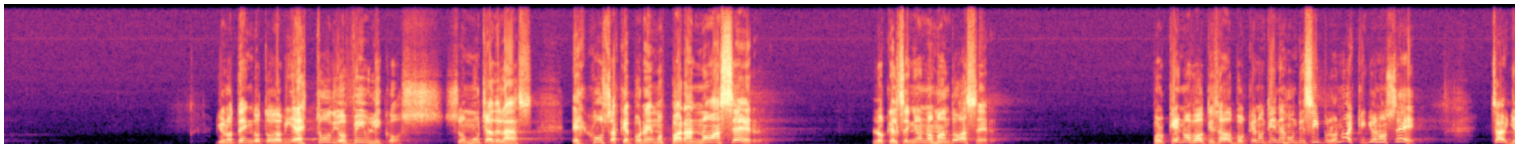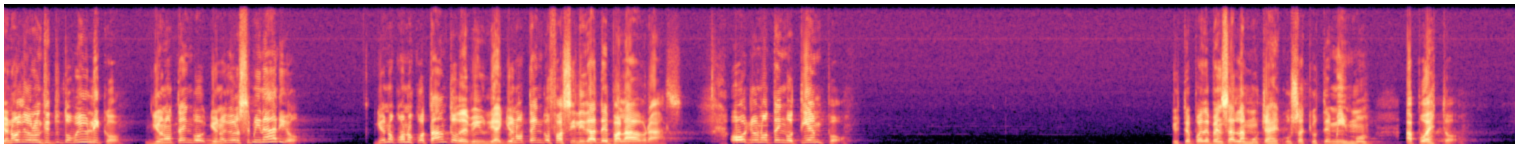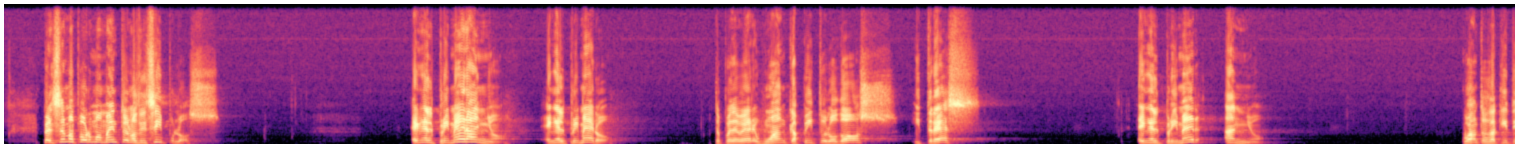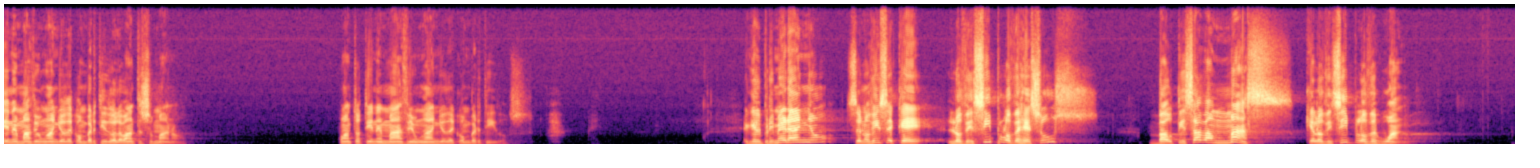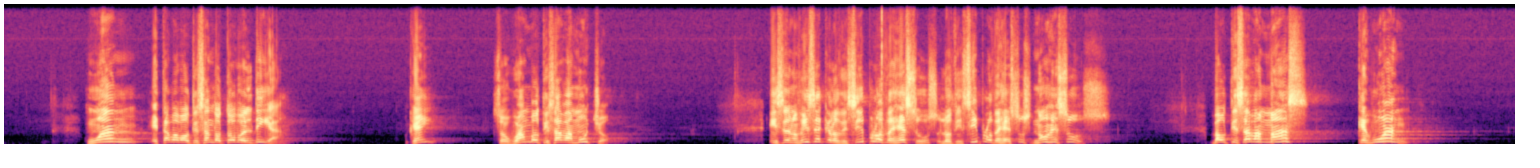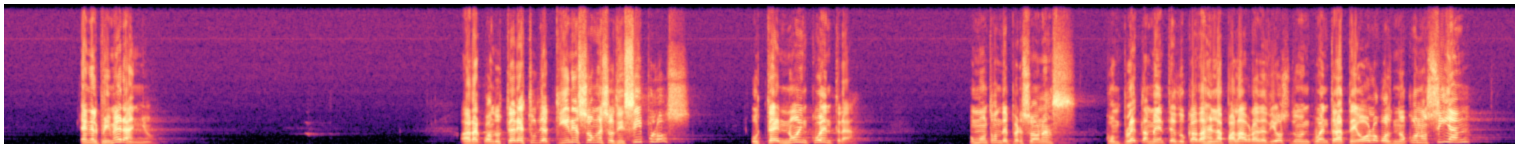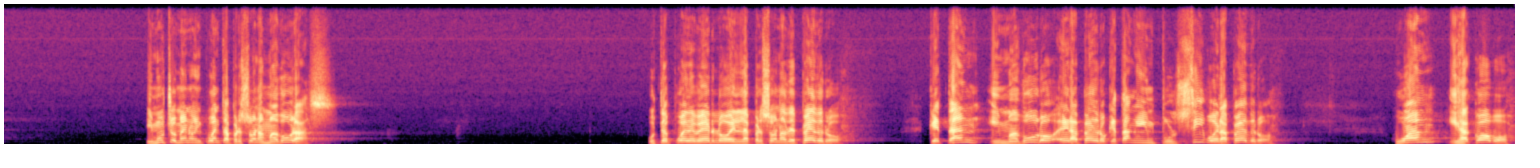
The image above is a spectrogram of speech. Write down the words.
Yo no tengo todavía estudios bíblicos. Son muchas de las excusas que ponemos para no hacer lo que el Señor nos mandó a hacer. ¿Por qué no has bautizado? ¿Por qué no tienes un discípulo? No, es que yo no sé. Yo no he ido al instituto bíblico. Yo no tengo, yo no he ido seminario. Yo no conozco tanto de Biblia. Yo no tengo facilidad de palabras. O yo no tengo tiempo. Y usted puede pensar las muchas excusas que usted mismo ha puesto. Pensemos por un momento en los discípulos. En el primer año, en el primero, usted puede ver Juan capítulo 2 y 3. En el primer año, ¿cuántos de aquí tienen más de un año de convertido? Levante su mano. ¿Cuántos tienen más de un año de convertidos? En el primer año se nos dice que los discípulos de Jesús bautizaban más que los discípulos de Juan. Juan estaba bautizando todo el día. ¿Ok? So Juan bautizaba mucho. Y se nos dice que los discípulos de Jesús, los discípulos de Jesús, no Jesús, bautizaban más que Juan en el primer año. Ahora, cuando usted estudia quiénes son esos discípulos, usted no encuentra un montón de personas completamente educadas en la palabra de Dios, no encuentra teólogos, no conocían y mucho menos encuentra personas maduras. Usted puede verlo en la persona de Pedro. Qué tan inmaduro era Pedro, qué tan impulsivo era Pedro. Juan y Jacobo.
